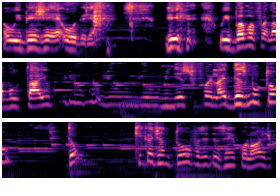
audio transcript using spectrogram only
o IBGE, o IBGE, o IBAMA foi lá multar e o, e o, e o ministro foi lá e desmultou. Então, o que, que adiantou fazer desenho ecológico?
